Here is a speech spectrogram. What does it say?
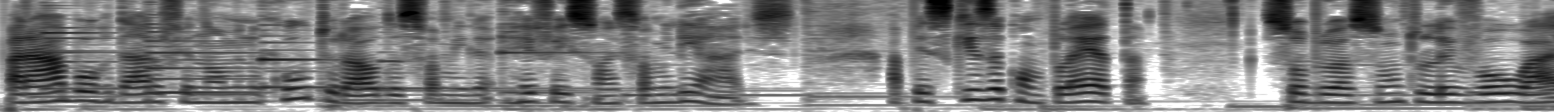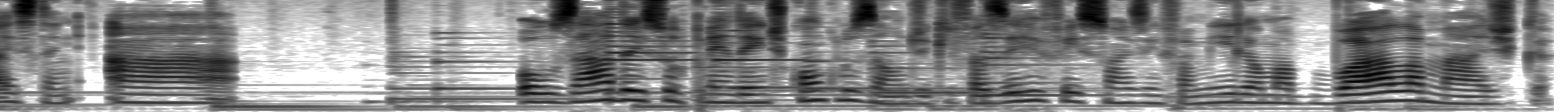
para abordar o fenômeno cultural das família, refeições familiares. A pesquisa completa sobre o assunto levou Einstein a ousada e surpreendente conclusão de que fazer refeições em família é uma bala mágica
